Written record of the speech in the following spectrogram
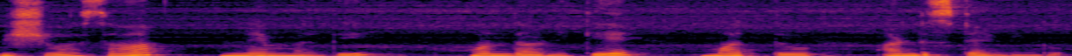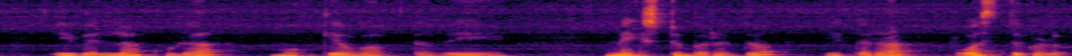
ವಿಶ್ವಾಸ, ನೆಮ್ಮದಿ, ಹೊಂದಾಣಿಕೆ ಮತ್ತು ಅಂಡರ್ಸ್ಟ್ಯಾಂಡಿಂಗು ಇವೆಲ್ಲ ಕೂಡ ಮುಖ್ಯವಾಗ್ತವೆ. ನೆಕ್ಸ್ಟ್ ಬರೋದು ಇತರ ವಸ್ತುಗಳು.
